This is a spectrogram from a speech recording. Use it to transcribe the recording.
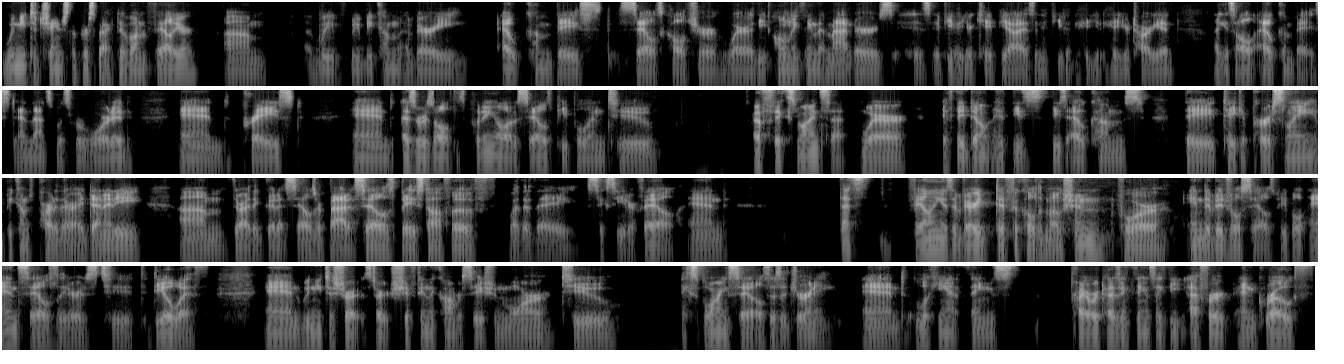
we need to change the perspective on failure. Um, we we become a very outcome based sales culture where the only thing that matters is if you hit your KPIs and if you hit, hit your target. Like it's all outcome based, and that's what's rewarded and praised. And as a result, it's putting a lot of salespeople into a fixed mindset where if they don't hit these these outcomes, they take it personally. It becomes part of their identity. Um, they're either good at sales or bad at sales based off of whether they succeed or fail. And that's failing is a very difficult emotion for individual salespeople and sales leaders to, to deal with and we need to start start shifting the conversation more to exploring sales as a journey and looking at things prioritizing things like the effort and growth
